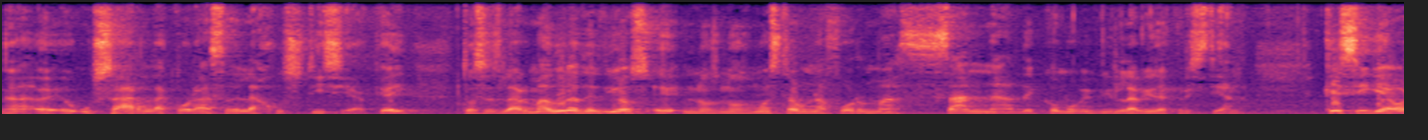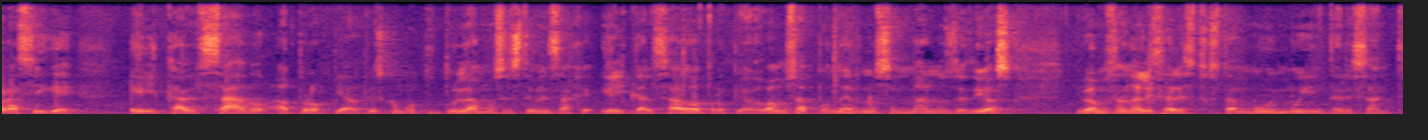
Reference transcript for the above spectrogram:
eh, usar la coraza de la justicia. ¿okay? Entonces la armadura de Dios eh, nos, nos muestra una forma sana de cómo vivir la vida cristiana. ¿Qué sigue ahora? Sigue el calzado apropiado, que es como titulamos este mensaje, el calzado apropiado. Vamos a ponernos en manos de Dios y vamos a analizar esto, está muy, muy interesante.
